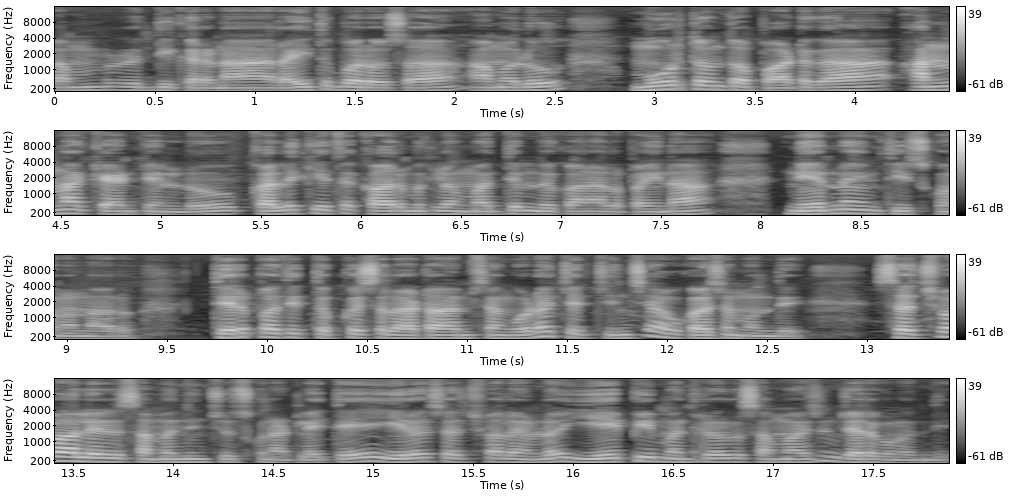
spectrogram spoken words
సమృద్ధీకరణ రైతు భరోసా అమలు ముహూర్తంతో పాటుగా అన్న క్యాంటీన్లు కళ్ళకీత కార్మికుల మద్యం దుకాణాలపైన నిర్ణయం తీసుకోనున్నారు. తిరుపతి తొక్కసలాట అంశం కూడా చర్చించే అవకాశం ఉంది. సచివాలయాలకు సంబంధించి చూసుకున్నట్లయితే ఈరోజు సచివాలయంలో ఏపీ మంత్రివర్గ సమావేశం జరగనుంది.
